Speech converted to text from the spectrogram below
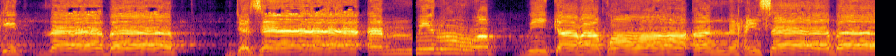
كذابا جزاء من ربك عطاء حسابا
